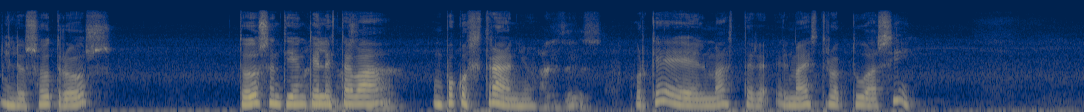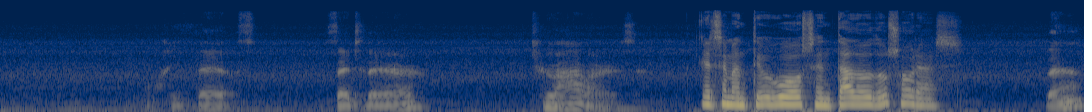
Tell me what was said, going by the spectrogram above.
Y los otros, todos sentían que él estaba un poco extraño. ¿Por qué el, el maestro actúa así? Sat there two hours. Él se mantuvo sentado dos horas. Then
